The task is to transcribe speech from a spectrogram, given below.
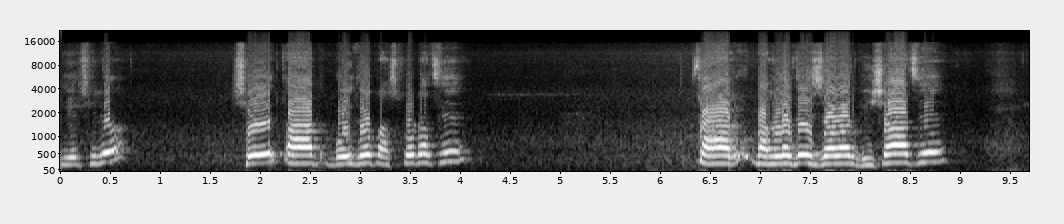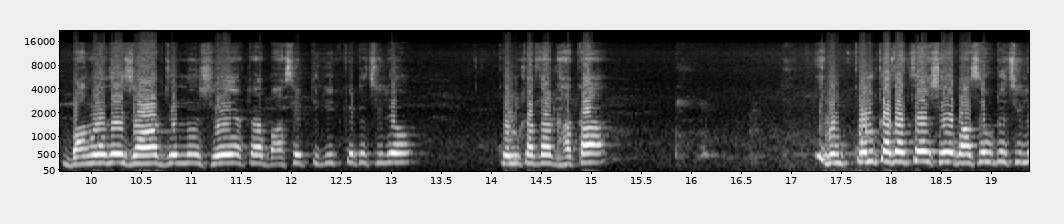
গিয়েছিল। সে তার বৈধ পাসপোর্ট আছে। তার বাংলাদেশ যাওয়ার ভিসা আছে। বাংলাদেশ যাওয়ার জন্য সে একটা বাসের টিকিট কেটেছিল কলকাতা, ঢাকা। এবং কলকাতাতে সে বাসে উঠেছিল।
